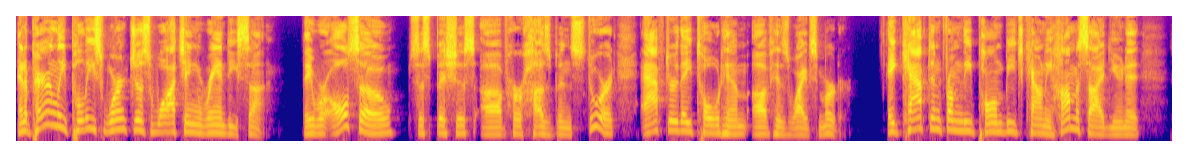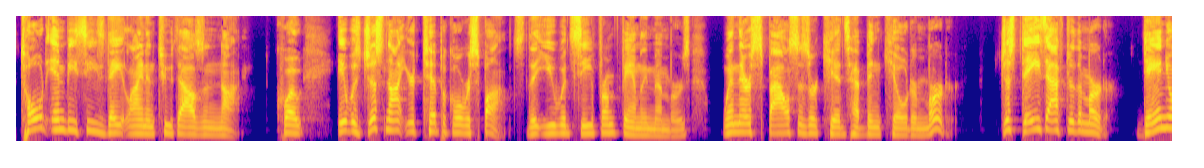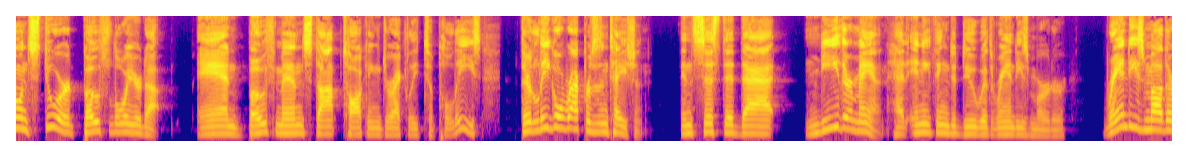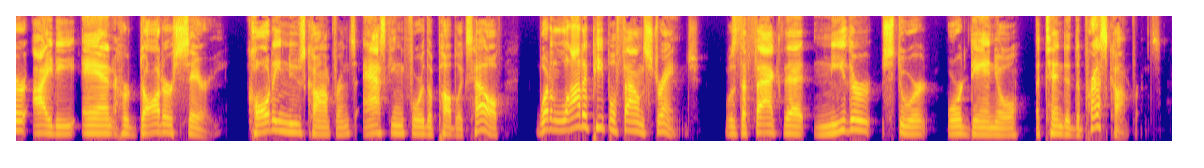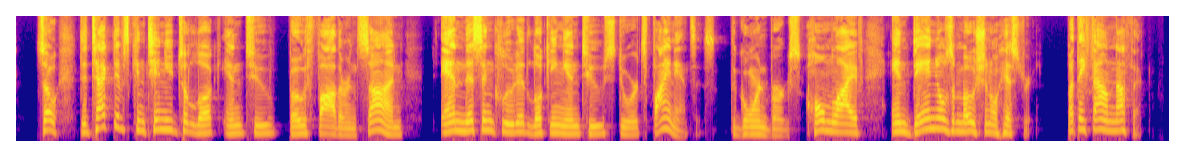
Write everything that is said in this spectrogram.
And apparently, police weren't just watching Randi's son, they were also suspicious of her husband, Stuart, after they told him of his wife's murder. A captain from the Palm Beach County Homicide Unit told NBC's Dateline in 2009, quote, it was just not your typical response that you would see from family members when their spouses or kids have been killed or murdered. Just days after the murder, Daniel and Stuart both lawyered up, and both men stopped talking directly to police. Their legal representation insisted that neither man had anything to do with Randi's murder. Randi's mother, Ida, and her daughter, Sari, called a news conference asking for the public's help. What a lot of people found strange was the fact that neither Stuart or Daniel attended the press conference. So detectives continued to look into both father and son, and this included looking into Stuart's finances, the Gorenbergs' home life, and Daniel's emotional history. But they found nothing.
